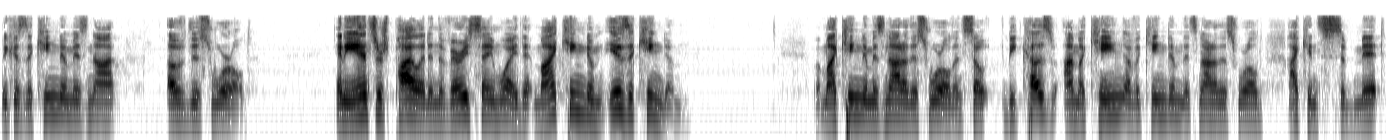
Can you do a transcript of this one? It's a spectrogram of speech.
because the kingdom is not of this world. And he answers Pilate in the very same way that my kingdom is a kingdom but my kingdom is not of this world. And so, because I'm a king of a kingdom that's not of this world, I can submit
